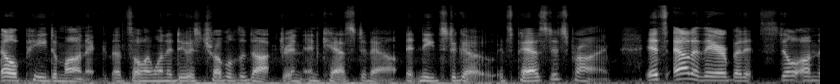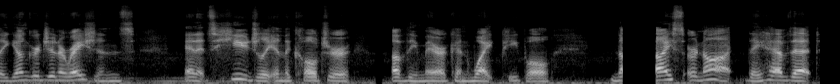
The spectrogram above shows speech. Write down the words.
LP demonic. That's all I want to do is trouble the doctrine and cast it out. It needs to go. It's past its prime. It's out of there, but it's still on the younger generations, and it's hugely in the culture of the American white people. Nice or not, they have that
